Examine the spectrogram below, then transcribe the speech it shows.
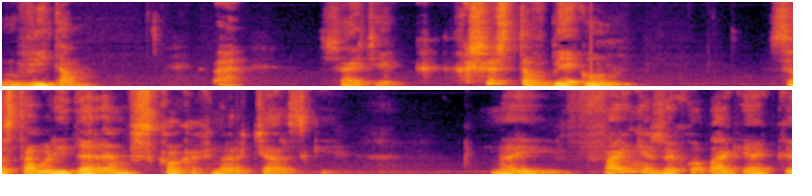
Witam. E, Słuchajcie, Krzysztof Biegun został liderem w skokach narciarskich. No i fajnie, że chłopak jak e,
